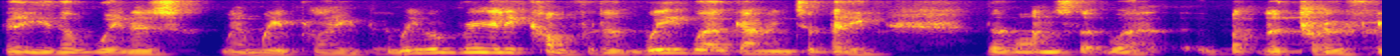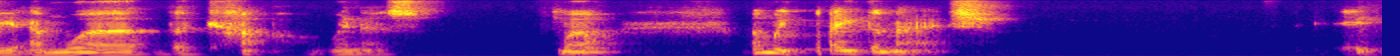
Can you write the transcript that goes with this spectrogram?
be the winners when we played them. We were really confident we were going to be the ones that were got the trophy and were the cup winners. Well, when we played the match, it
